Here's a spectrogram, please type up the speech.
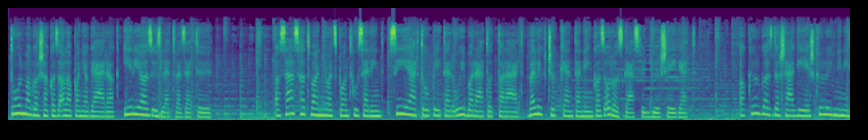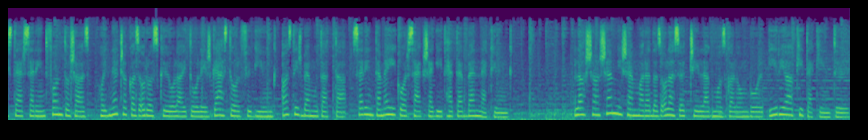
Túl magasak az alapanyagárak, írja az üzletvezető. A 168.20 szerint Szijjártó Péter új barátot talált, velük csökkentenénk az orosz gázfüggőséget. A külgazdasági és külügyminiszter szerint fontos az, hogy ne csak az orosz kőolajtól és gáztól függjünk, azt is bemutatta, szerinte melyik ország segíthet ebben nekünk. Lassan semmi sem marad az olasz ötcsillag mozgalomból, írja a kitekintő.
